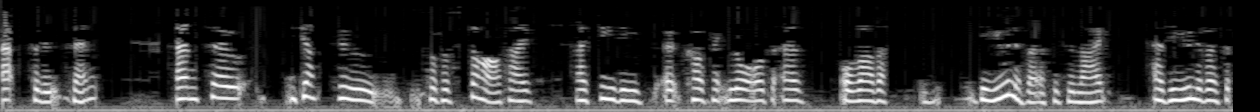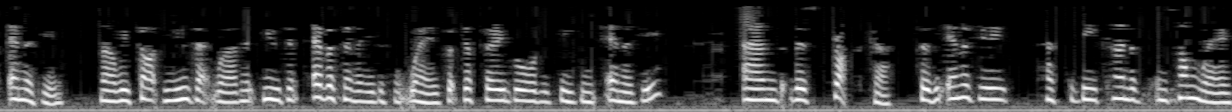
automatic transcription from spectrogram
absolute sense. And so just to sort of start, I, I see these uh, cosmic laws as, or rather the universe, if you like, as a universe of energy. Now we start to use that word and it's used in ever so many different ways, but just very broadly speaking, energy. And there's structure. So the energy has to be kind of in some way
